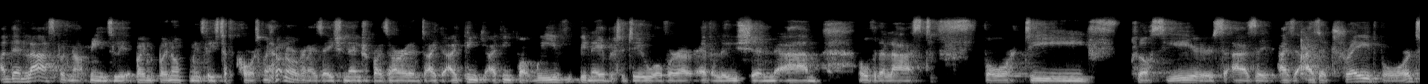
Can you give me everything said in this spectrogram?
and then last but not means, by, by no means least, of course, my own organization, Enterprise Ireland, I, I think, I think what we've been able to do over our evolution um, over the last last 40 plus years as a, as, as a trade board.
